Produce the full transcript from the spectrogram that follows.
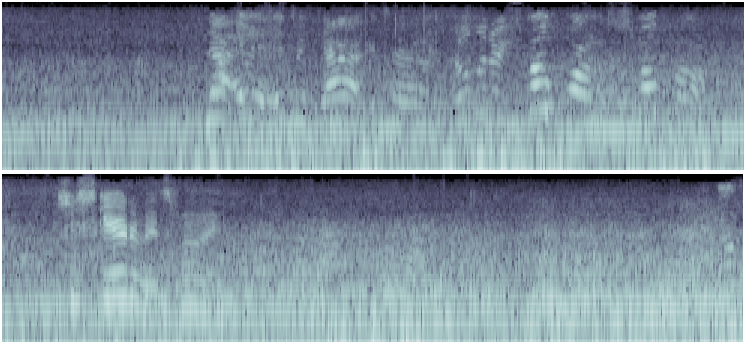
Yeah, it, it's a gas. It's a smoke bomb. It's a smoke bomb. She's scared of it, it's fine. Yo, guys, look at the ground right now. Guys, Look at this. This lit the ground on fire.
